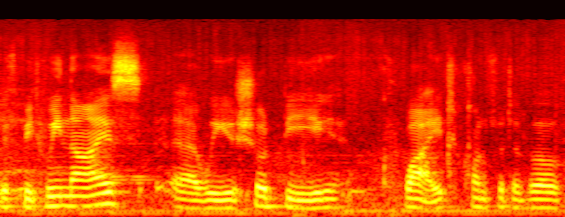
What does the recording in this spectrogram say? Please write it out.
With Between the Eyes, uh, we should be quite comfortable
